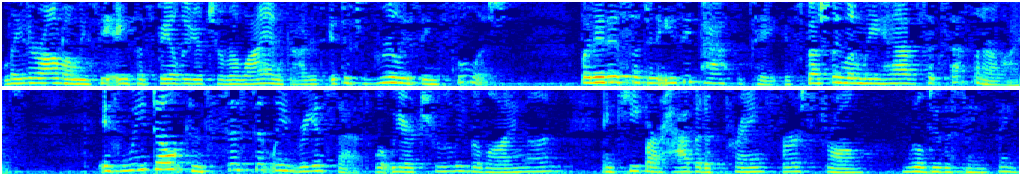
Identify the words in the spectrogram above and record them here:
later on when we see Asa's failure to rely on God, it, it just really seems foolish. But it is such an easy path to take, especially when we have success in our lives. If we don't consistently reassess what we are truly relying on and keep our habit of praying first strong, we'll do the same thing.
